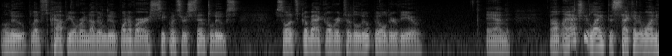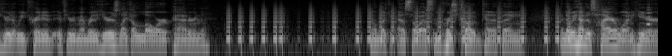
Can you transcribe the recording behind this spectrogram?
loop. Let's copy over another loop, one of our sequencer synth loops. So let's go back over to the loop builder view. And um, I actually like the second one here that we created. If you remember, here is like a lower pattern. Kind of like an SOS Morse code kind of thing. And then we have this higher one here.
